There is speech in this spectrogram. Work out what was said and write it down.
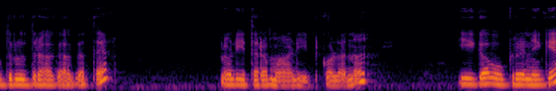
ಉದುರು ಉದ್ರಾಗತ್ತೆ ನೋಡಿ, ಈ ಥರ ಮಾಡಿ ಇಟ್ಕೊಳ್ಳೋಣ. ಈಗ ಒಗ್ಗರಣೆಗೆ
